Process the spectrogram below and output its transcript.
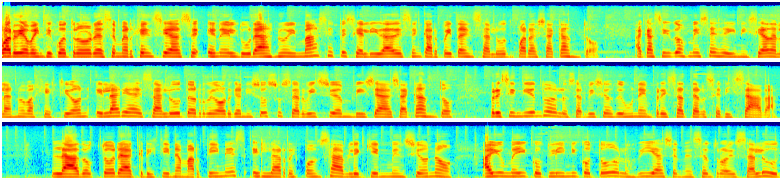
Guardia 24 horas, emergencias en el Durazno y más especialidades en carpeta en salud para Yacanto. A casi dos meses de iniciada la nueva gestión, el área de salud reorganizó su servicio en Villa Yacanto, prescindiendo de los servicios de una empresa tercerizada. La doctora Cristina Martínez es la responsable, quien mencionó, hay un médico clínico todos los días en el centro de salud,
